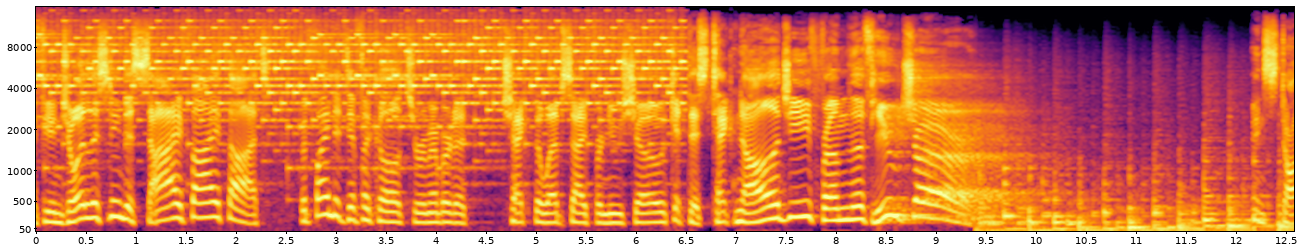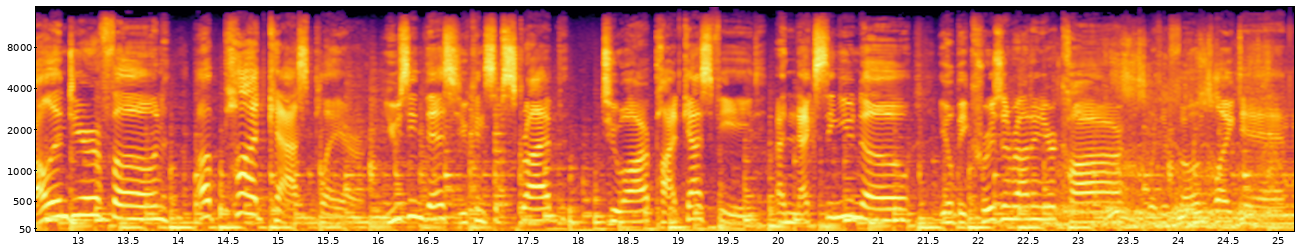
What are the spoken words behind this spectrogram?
if you enjoy listening to sci-fi thoughts but find it difficult to remember to check the website for new shows, get this technology from the future. Install into your phone a podcast player. Using this, you can subscribe to our podcast feed, and next thing you know, you'll be cruising around in your car with your phone plugged in,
